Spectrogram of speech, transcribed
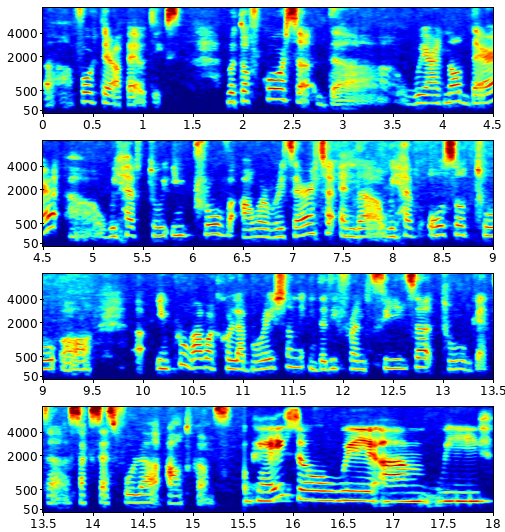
uh, for therapeutics. But of course, uh, the, we are not there. we have to improve our research and we have also to improve our collaboration in the different fields to get successful outcomes. Okay, so we, um, we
